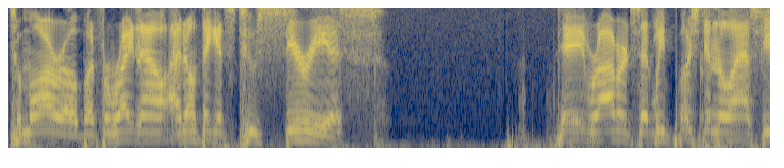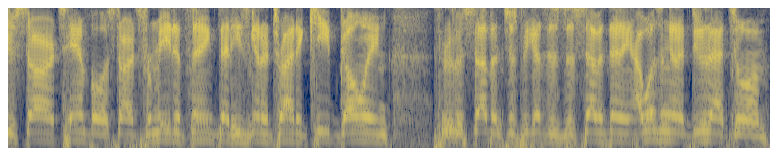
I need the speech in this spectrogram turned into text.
tomorrow, but for right now, I don't think it's too serious. Dave Roberts said we've pushed him the last few starts, handful of starts, for me to think that he's going to try to keep going through the seventh just because it's the seventh inning. I wasn't going to do that to him.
